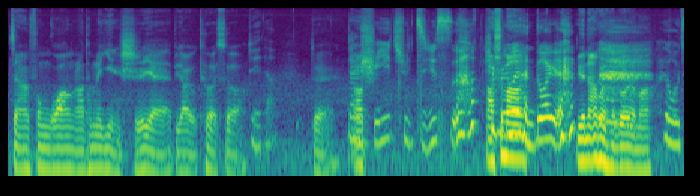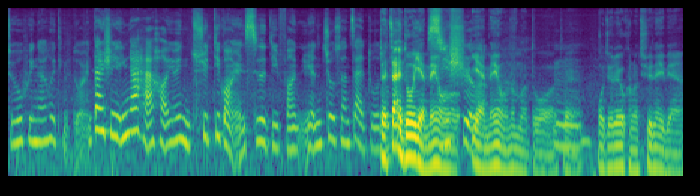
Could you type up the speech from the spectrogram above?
自然风光，然后他们的饮食也比较有特色，对的，对。但十一去急死，啊是不是会很多人？云南会很多人吗？我觉得会应该会挺多人，但是应该还好，因为你去地广人稀的地方，人就算再多，对，再多也没有也没有那么多。对嗯，我觉得有可能去那边，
